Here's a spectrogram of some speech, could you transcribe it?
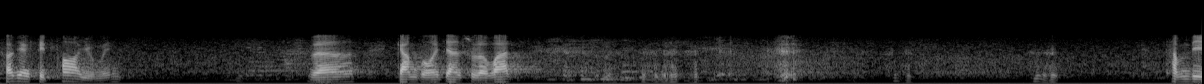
เขายังติดพ่ออยู่ไหม แล้วกรรมของอาจารย์สุรวัตรทำดี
